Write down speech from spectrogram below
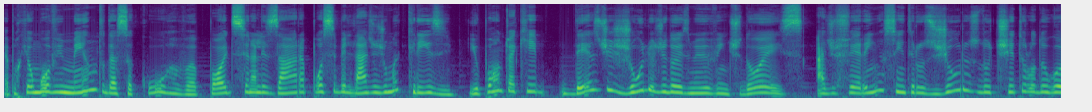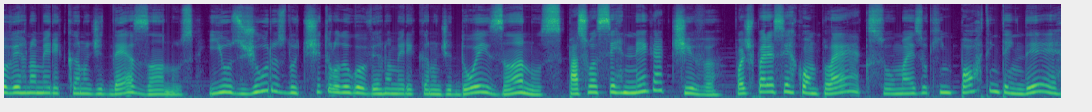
É porque o movimento dessa curva pode sinalizar a possibilidade de uma crise. E o ponto é que, desde julho de 2022, a diferença entre os juros do título do governo americano de 10 anos e os juros do título do governo americano de 2 anos passou a ser negativa. Pode parecer complexo, mas o que importa entender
